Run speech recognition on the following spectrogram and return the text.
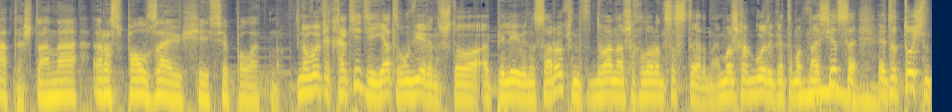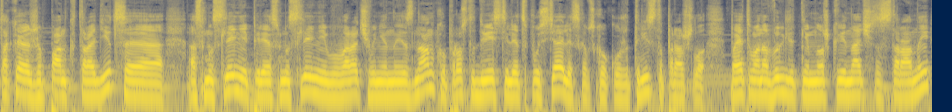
веловата, что она расползающееся полотно. Но вы как хотите, я-то уверен, что Пелевин и Сорокин это два наших Лоренса Стерна. Может, как годы к этому относиться, это точно такая же панк-традиция осмысления, переосмысления выворачивания наизнанку просто 200 лет спустя, или сколько уже 300 прошло. Поэтому она выглядит немножко иначе со стороны.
